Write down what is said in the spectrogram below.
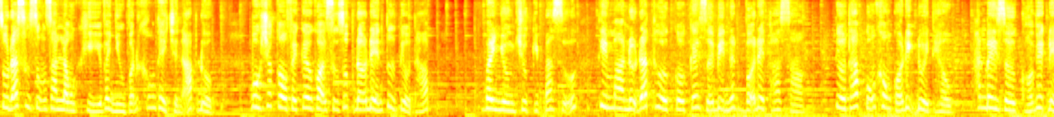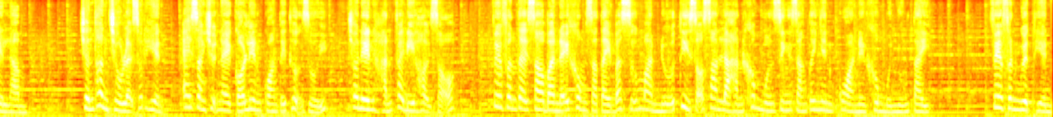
dù đã sử dụng ra lòng khí và nhưng vẫn không thể chấn áp được. Buộc cho cậu phải kêu gọi sự giúp đỡ đến từ tiểu tháp. Vậy nhưng chưa kịp bắt giữ thì mà nữ đã thừa cơ kết giới bị nứt vỡ để thoát ra. Tiểu tháp cũng không có định đuổi theo, hắn bây giờ có việc để làm. Chấn thần châu lại xuất hiện, e rằng chuyện này có liên quan tới thượng giới, cho nên hắn phải đi hỏi rõ. Về phần tại sao bà nãy không ra tay bắt giữ màn nữ thì rõ ràng là hắn không muốn dính dáng tới nhân quả nên không muốn nhúng tay. Về phần Nguyệt Thiền,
